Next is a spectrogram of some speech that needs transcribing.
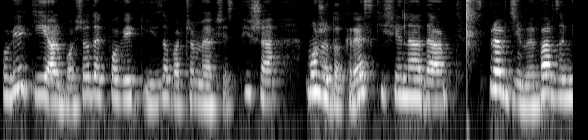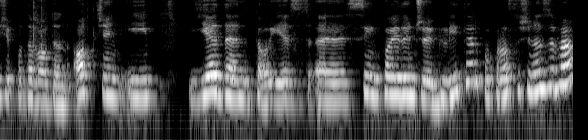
powieki albo środek powieki. Zobaczymy, jak się spisze. Może do kreski się nada. Sprawdzimy. Bardzo mi się podobał ten odcień i jeden to jest e, pojedynczy glitter, po prostu się nazywa,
